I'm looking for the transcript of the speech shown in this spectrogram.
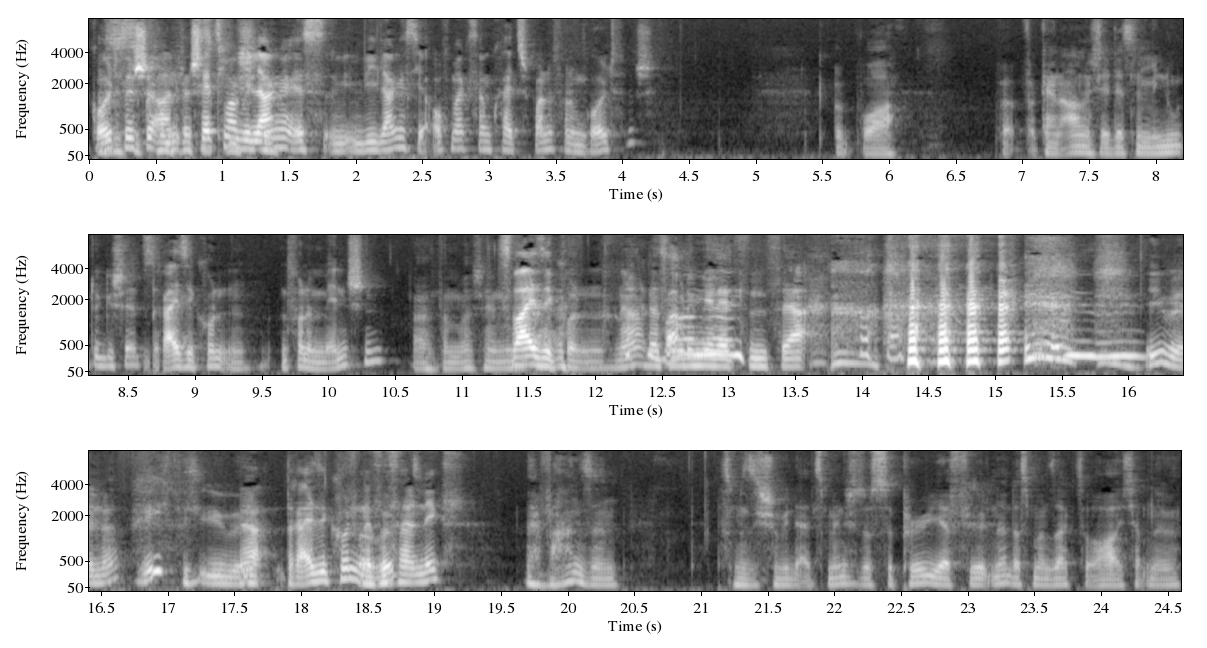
Goldfische, also schätz mal, wie lange, ist, wie, wie lange ist die Aufmerksamkeitsspanne von einem Goldfisch? Boah, keine Ahnung, ich hätte jetzt eine Minute geschätzt. Drei Sekunden. Und von einem Menschen? Ja, dann wahrscheinlich Zwei Sekunden. Ne? Das wurde mir letztens, ja. übel, ne? Richtig übel. Ja, drei Sekunden, Verrückt. das ist halt nichts. Ja, Wahnsinn dass man sich schon wieder als Mensch so superior fühlt, ne? dass man sagt, so, oh, ich habe eine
